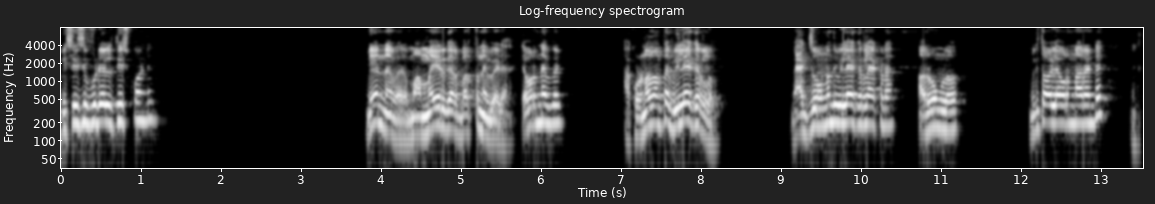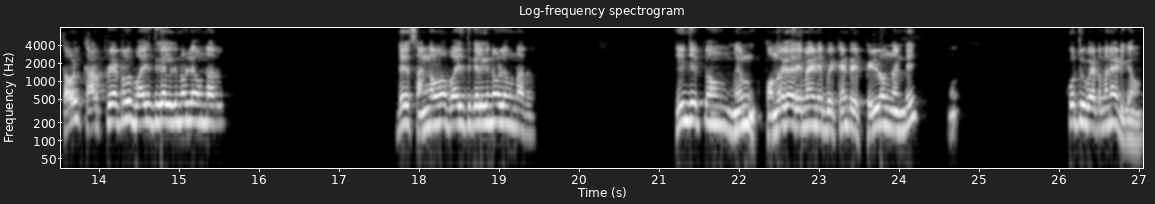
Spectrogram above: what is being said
మీ సీసీ ఫుటేజ్ తీసుకోండి. మేము నవ్వారు. మా అమ్మయ్యర్ గారు భర్త నవ్వాడా? ఎవరు నవ్వాడు? అక్కడ ఉన్నదంతా విలేకరులు. మ్యాక్సిమం ఉన్నది విలేకరులే అక్కడ ఆ రూమ్లో. మిగతా వాళ్ళు ఎవరు ఉన్నారంటే మిగతా వాళ్ళు కార్పొరేటర్లు బాధ్యత కలిగిన వాళ్ళే ఉన్నారు. అంటే సంఘంలో బాధ్యత కలిగిన వాళ్ళే ఉన్నారు. ఏం చెప్పాం? మేము తొందరగా రిమైండ్ పెట్టండి రేపు పెళ్ళి ఉందండి. కోర్టుకు పెట్టమని అడిగాం.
